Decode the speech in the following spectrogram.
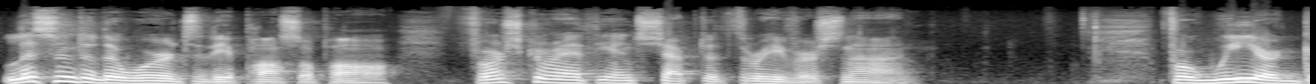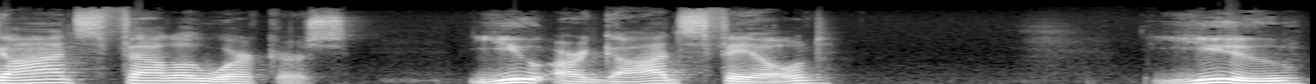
Listen to the words of the Apostle Paul 1 Corinthians chapter 3 verse 9. For we are God's fellow workers. You are God's field. You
